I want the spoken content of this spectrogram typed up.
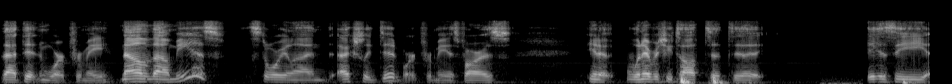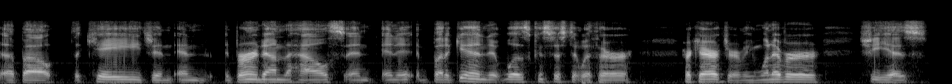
that didn't work for me. Now now Mia's storyline actually did work for me as far as you know whenever she talked to, to Izzy about the cage and and burn down the house and and it but again it was consistent with her her character. I mean whenever she has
